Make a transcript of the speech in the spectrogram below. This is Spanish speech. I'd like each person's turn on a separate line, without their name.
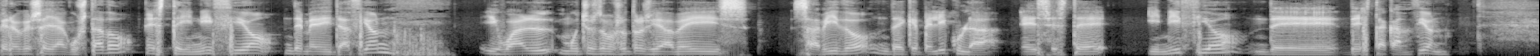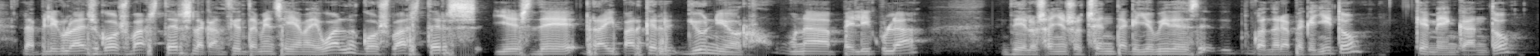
Espero que os haya gustado este inicio de meditación. Igual muchos de vosotros ya habéis sabido de qué película es este inicio de, esta canción. La película es Ghostbusters, la canción también se llama igual, Ghostbusters, y es de Ray Parker Jr., una película de los años 80 que yo vi desde cuando era pequeñito, que me encantó,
